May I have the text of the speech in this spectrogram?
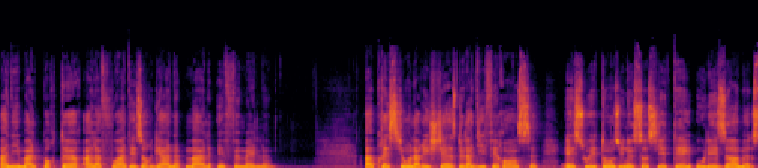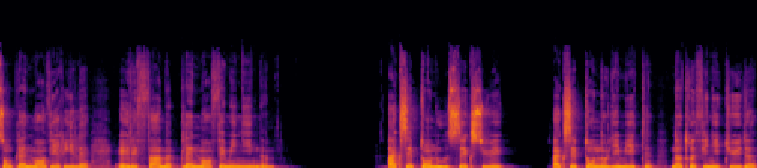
animal porteur à la fois des organes mâles et femelles. Apprécions la richesse de la différence et souhaitons une société où les hommes sont pleinement virils et les femmes pleinement féminines. Acceptons-nous sexués, Acceptons nos limites, notre finitude,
